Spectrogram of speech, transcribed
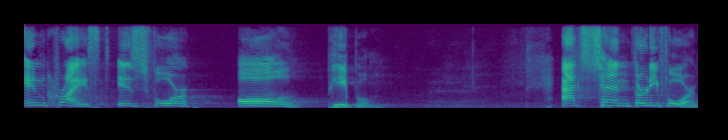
in Christ is for all people. Acts 10 34.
